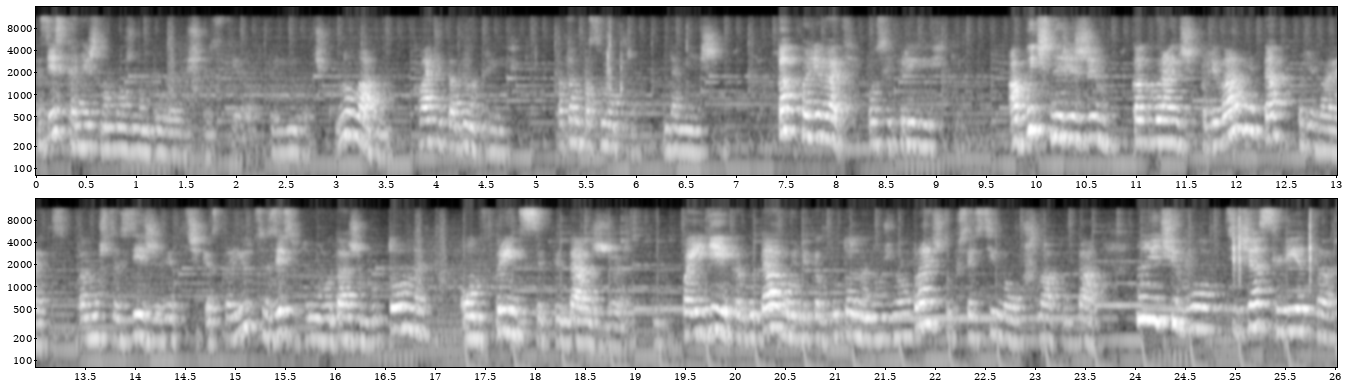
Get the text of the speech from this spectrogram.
Здесь, конечно, можно было еще сделать прививочку. Ну ладно, хватит одной прививки. Потом посмотрим в дальнейшем. Как поливать после прививки? Обычный режим, как вы раньше поливали, так поливается. Потому что здесь же веточки остаются, здесь вот у него даже бутоны. Он, в принципе, даже, по идее, как бы, да, вроде как бутоны нужно убрать, чтобы вся сила ушла туда. Ну ничего, сейчас лето,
